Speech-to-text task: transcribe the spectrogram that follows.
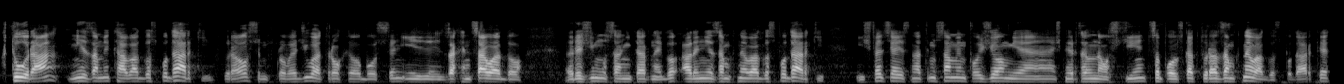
która nie zamykała gospodarki, która owszem wprowadziła trochę obostrzeń i zachęcała do reżimu sanitarnego, ale nie zamknęła gospodarki. I Szwecja jest na tym samym poziomie śmiertelności, co Polska, która zamknęła gospodarkę,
